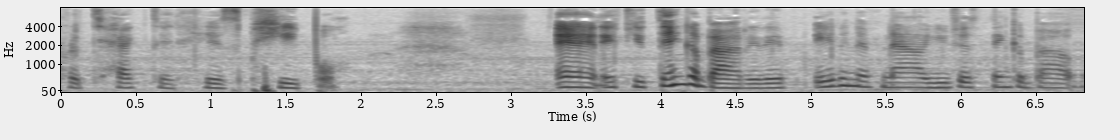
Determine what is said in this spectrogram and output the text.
protected his people. And if you think about it, if even if now you just think about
